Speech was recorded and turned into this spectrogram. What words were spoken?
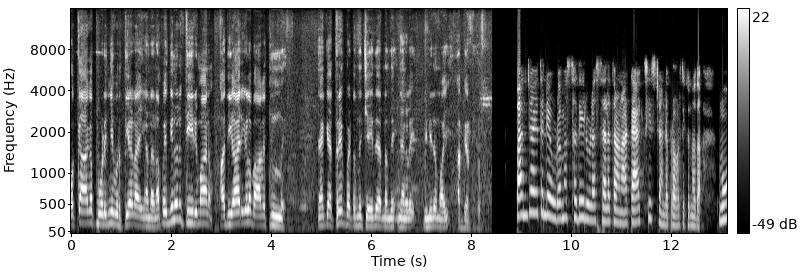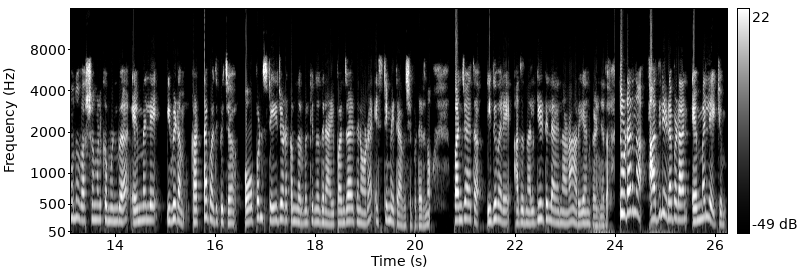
ഒക്കെ ആകെ പൊളിഞ്ഞ് വൃത്തികേടായി കണ്ടാണ്. അപ്പോൾ ഇതിനൊരു തീരുമാനം അധികാരികളുടെ ഭാഗത്തു നിന്ന് ഞങ്ങൾക്ക് എത്രയും പെട്ടെന്ന് ചെയ്തു തരണമെന്ന് ഞങ്ങൾ വിനീതമായി അഭ്യർത്ഥിക്കുന്നു. പഞ്ചായത്തിന്റെ ഉടമസ്ഥതയിലുള്ള സ്ഥലത്താണ് ടാക്സി സ്റ്റാൻഡ് പ്രവർത്തിക്കുന്നത്. മൂന്ന് വർഷങ്ങൾക്ക് മുൻപ് എം എൽ എ ഇവിടം കട്ട പതിപ്പിച്ച് ഓപ്പൺ സ്റ്റേജ് അടക്കം നിർമ്മിക്കുന്നതിനായി പഞ്ചായത്തിനോട് എസ്റ്റിമേറ്റ് ആവശ്യപ്പെട്ടിരുന്നു. പഞ്ചായത്ത് ഇതുവരെ അത് നൽകിയിട്ടില്ല എന്നാണ് അറിയാൻ കഴിഞ്ഞത്. തുടർന്ന് അതിലിടപെടാൻ എം എൽ എക്കും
